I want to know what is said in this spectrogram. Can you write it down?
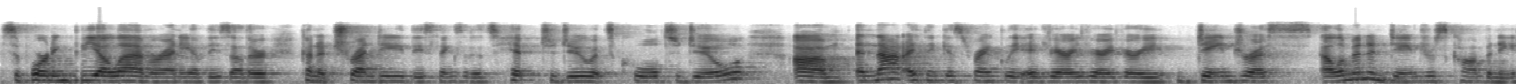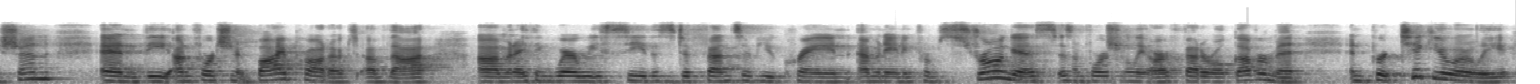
supporting BLM or any of these other kind of trendy, these things that it's hip to do, it's cool to do. Um, and that I think is frankly a very, very, very dangerous element and dangerous combination. And the unfortunate byproduct of that um, and I think where we see this defense of Ukraine emanating from strongest is unfortunately our federal government, and particularly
